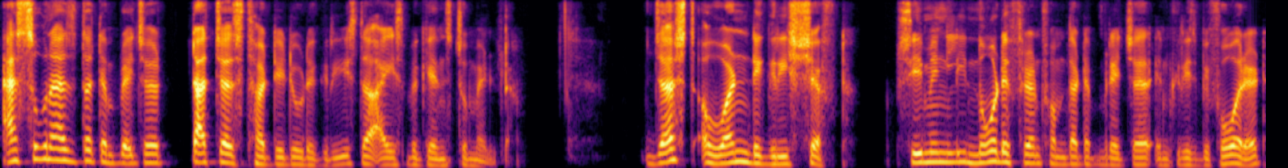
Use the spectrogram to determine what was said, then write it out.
As soon as the temperature touches 32 degrees, the ice begins to melt. Just a 1 degree shift, seemingly no different from the temperature increase before it,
